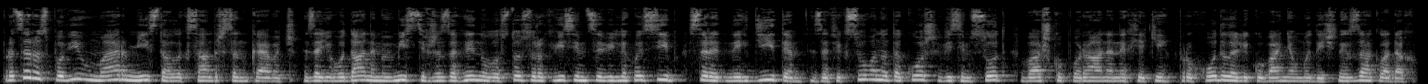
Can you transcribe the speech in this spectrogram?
Про це розповів мер міста Олександр Сенкевич. За його даними, в місті вже загинуло 148 цивільних осіб. Серед них діти зафіксовано також 800 важкопоранених, які проходили лікування у медичних закладах.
